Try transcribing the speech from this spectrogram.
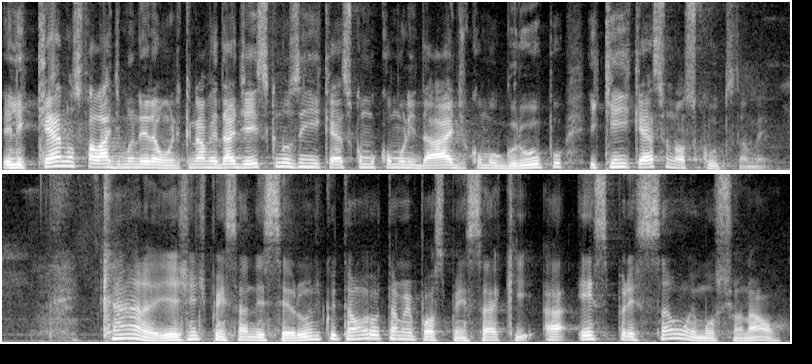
ele quer nos falar de maneira única. E, na verdade é isso que nos enriquece como comunidade, como grupo e que enriquece o nosso culto também. Cara, e a gente pensar nesse ser único, então eu também posso pensar que a expressão emocional,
